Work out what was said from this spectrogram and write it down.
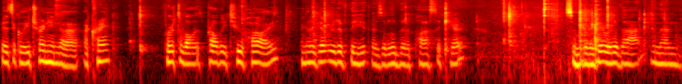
Basically turning a, a crank. First of all, it's probably too high. I'm going to get rid of the, there's a little bit of plastic here. So I'm going to get rid of that and then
